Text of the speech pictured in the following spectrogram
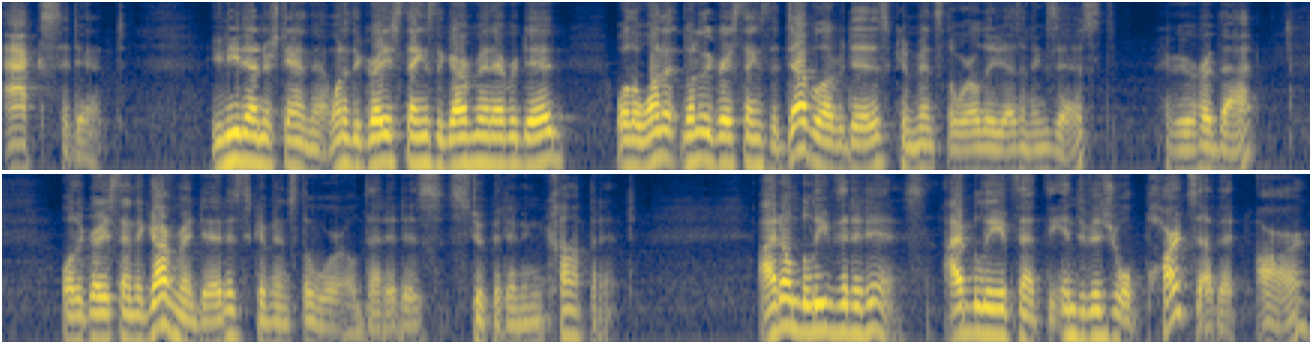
accident. You need to understand that. One of the greatest things the government ever did, well, the one, one of the greatest things the devil ever did is convince the world that he doesn't exist. Have you ever heard that? Well, the greatest thing the government did is to convince the world that it is stupid and incompetent. I don't believe that it is. I believe that the individual parts of it are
